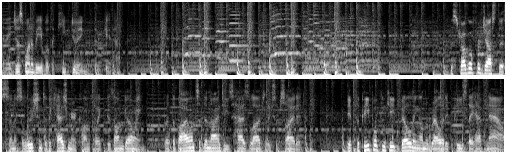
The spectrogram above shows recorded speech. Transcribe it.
and they just want to be able to keep doing what they're good at. The struggle for justice and a solution to the Kashmir conflict is ongoing, but the violence of the 90s has largely subsided. If the people can keep building on the relative peace they have now,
